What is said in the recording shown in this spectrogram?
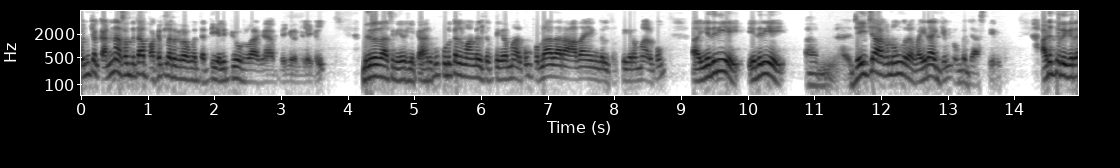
கொஞ்சம் கண்ணை அசந்துட்டா பக்கத்துல இருக்கிறவங்க தட்டி எழுப்பி விடுறாங்க அப்படிங்கிற நிலைகள். மிதனராசி நேர்களுக்காக இருக்கும். குடுக்கல் வாங்கல் திருப்திகரமா இருக்கும். பொருளாதார ஆதாயங்கள் திருப்திகரமா இருக்கும். எதிரியை எதிரியை ஜெயிச்சாகணுங்கிற வைராக்கியம் ரொம்ப ஜாஸ்தி இருக்கும். அடுத்து இருக்கிற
